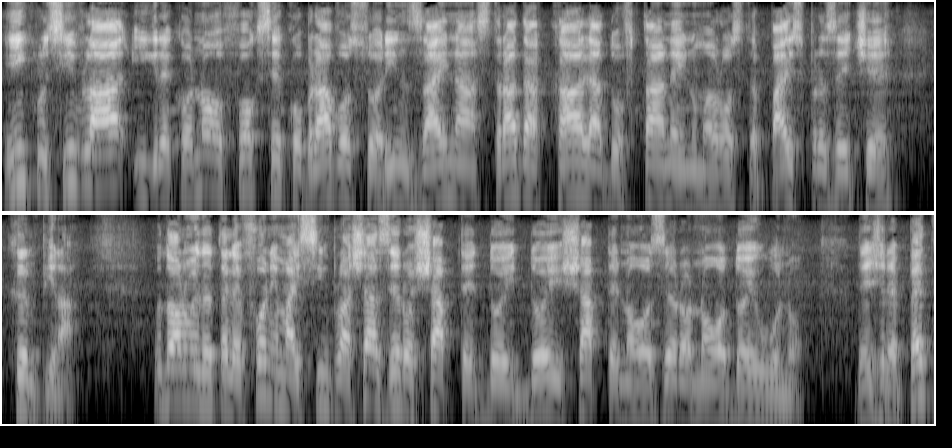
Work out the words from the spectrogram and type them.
inclusiv la Y9 Fox Eco Bravo Sorin Zaina, strada Calea Doftanei numărul 114, Câmpina. Cu doar numele de telefon e mai simplu așa, 0722 790921. Deci, repet,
